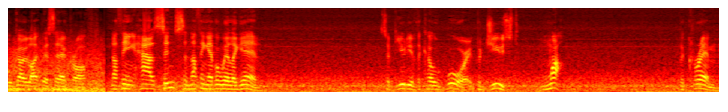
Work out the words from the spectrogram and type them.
will go like this aircraft. Nothing has since, and nothing ever will again. It's the beauty of the Cold War. It produced, mwah, the creme.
